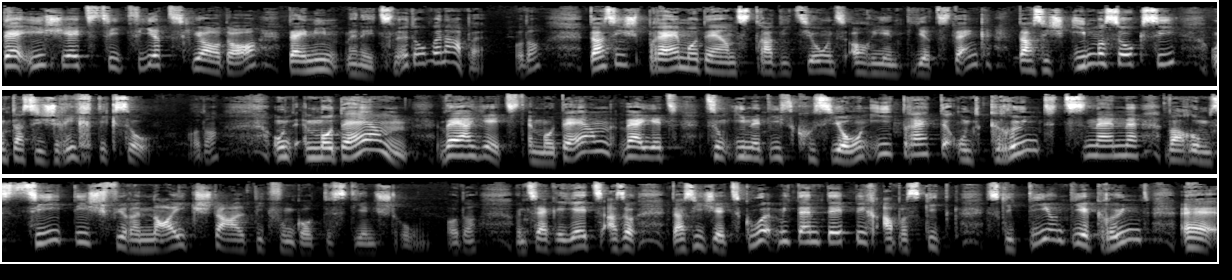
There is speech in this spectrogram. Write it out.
der ist jetzt seit 40 Jahren da, den nimmt man jetzt nicht oben ab. Oder? Das ist prämodernes, traditionsorientiertes Denken. Das ist immer so gewesen und das ist richtig so. Oder? Und modern wäre jetzt, modern wäre jetzt, zum in eine Diskussion eintreten und Gründe zu nennen, warum es Zeit ist für eine Neugestaltung vom Gottesdienstraum, oder? Und sagen jetzt, also das ist jetzt gut mit dem Teppich, aber es gibt, es gibt die und die Gründe, äh,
